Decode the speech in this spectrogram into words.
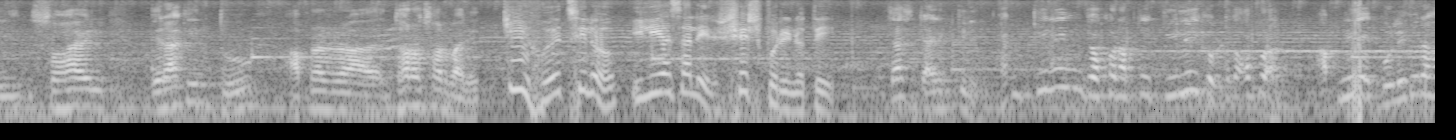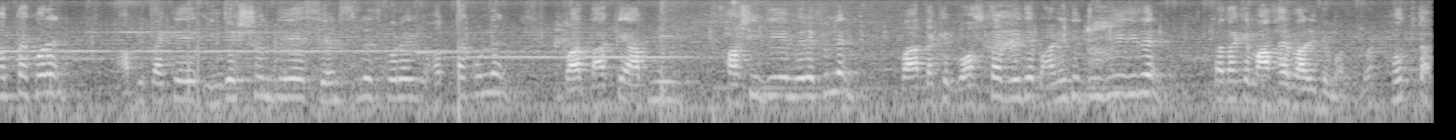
এই সোহাইল এরা কিন্তু আপনার ধরাছর বাইরে কি হয়েছিল ইলিয়াস আলীর শেষ পরিণতি? জাস্ট ডাইরেক্ট কিলিং এখন কিলিং যখন আপনি কিলিং করবেন অপরাধ। আপনি গুলি করে হত্যা করেন আপনি তাকে ইঞ্জেকশন দিয়ে সেন্সলেস করে হত্যা করলেন বা তাকে আপনি ফাঁসি দিয়ে মেরে ফেললেন বা তাকে বস্তা বেঁধে পানিতে ডুবিয়ে দিলেন বা তাকে মাথায় বাড়িতে মারলেন। But হত্যা।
